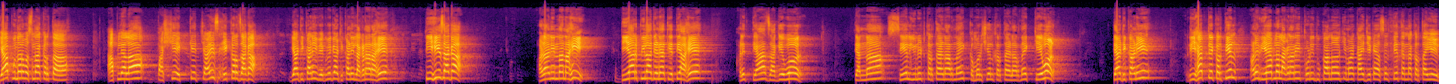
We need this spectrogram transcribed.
या पुनर्वसनाकरता आपल्याला पाचशे एक्केचाळीस एकर जागा या ठिकाणी वेगवेगळ्या ठिकाणी लागणार आहे. तीही जागा अडाणींना नाही डी आर पीला देण्यात येते आहे. आणि त्या जागेवर त्यांना सेल युनिट करता येणार नाही कमर्शियल करता येणार नाही. केवळ त्या ठिकाणी रिहॅब ते करतील. आणि रिहॅबला लागणारी थोडी दुकानं किंवा काय जे काय असेल ते त्यांना करता येईल.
